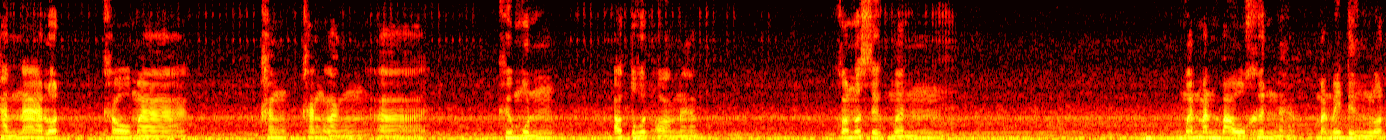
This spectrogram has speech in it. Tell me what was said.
หันหน้ารถเข้ามาข้างข้างหลังคือหมุนเอาตูดออกนะครับ ความรู้สึกเหมือน เหมือนมันเบาขึ้นนะครับ มันไม่ดึงรถ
